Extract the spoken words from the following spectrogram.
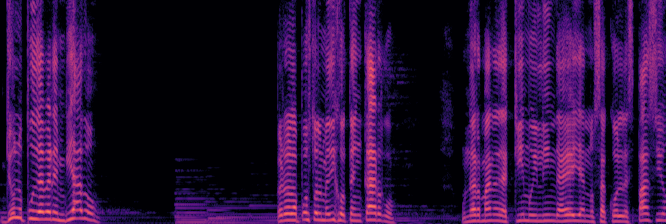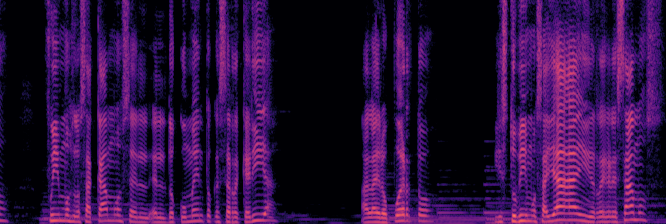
Yo lo pude haber enviado, pero el apóstol me dijo, te encargo. Una hermana de aquí, muy linda ella, nos sacó el espacio, fuimos, lo sacamos, el, el documento que se requería al aeropuerto y estuvimos allá y regresamos.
